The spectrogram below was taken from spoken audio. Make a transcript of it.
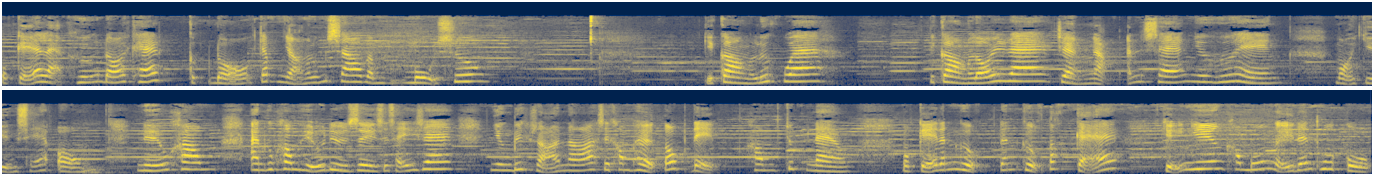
một kẻ lạc hướng đói khát cực độ chấp nhận lúng sau và mù sương. Chỉ còn lướt qua, chỉ còn lối ra tràn ngập ánh sáng như hứa hẹn mọi chuyện sẽ ổn. Nếu không, anh cũng không hiểu điều gì sẽ xảy ra, nhưng biết rõ nó sẽ không hề tốt đẹp, không chút nào. Một kẻ đánh ngược, đánh cược tất cả, chỉ nhiên không muốn nghĩ đến thua cuộc.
